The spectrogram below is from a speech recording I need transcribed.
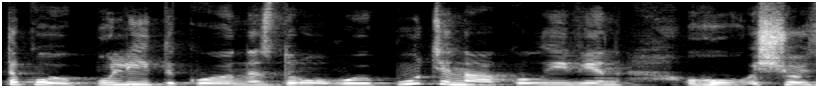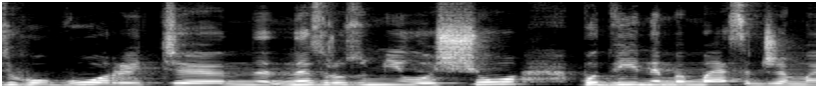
такою політикою нездоровою Путіна, коли він щось говорить, е, незрозуміло що, подвійними меседжами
